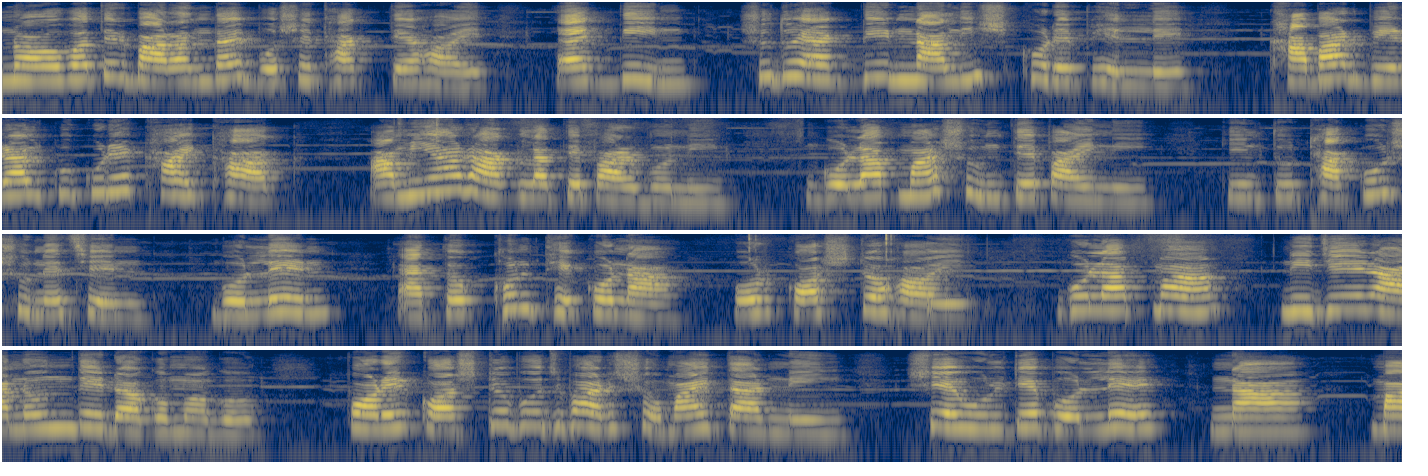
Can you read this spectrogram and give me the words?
নববতের বারান্দায় বসে থাকতে হয়। একদিন, শুধু একদিন নালিশ করে ফেললে, খাবার বেড়াল কুকুরে খায় খাক, আমি আর আগলাতে পারব নি গোলাপ মা শুনতে পায়নি, কিন্তু ঠাকুর শুনেছেন, বললেন, এতক্ষণ থেকো না, ওর কষ্ট হয়। গোলাপ মা নিজের আনন্দে ডগমগ। পরের কষ্ট বোঝবার সময় তার নেই। সে উল্টে বললে, না, মা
